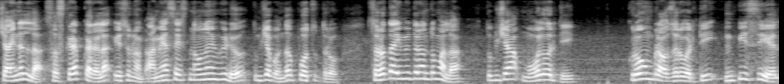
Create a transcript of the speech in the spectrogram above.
चॅनलला सबस्क्राईब करायला विसरू नका. आम्ही असेच नवनवीन व्हिडिओ तुमच्यापर्यंत पोहोचत राहू. सर्वता मित्रांनो तुम्हाला तुमच्या मोबाईलवरती क्रोम ब्राउझरवरती एम पी सी एल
